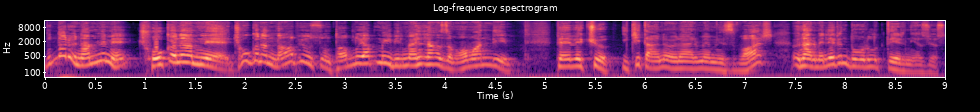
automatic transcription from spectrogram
bunlar önemli mi? Çok önemli. Çok önemli. Ne yapıyorsun? Tablo yapmayı bilmen lazım. Aman diyeyim. P ve Q. iki tane önermemiz var. Önermelerin doğruluk değerini yazıyoruz.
